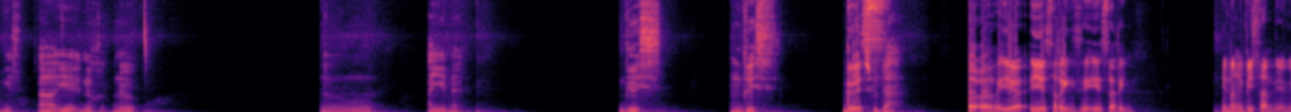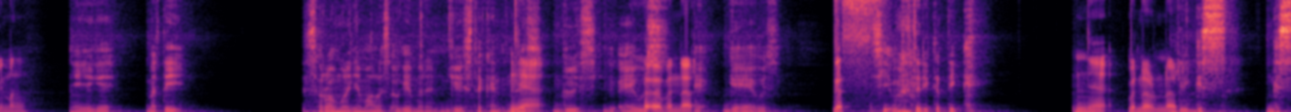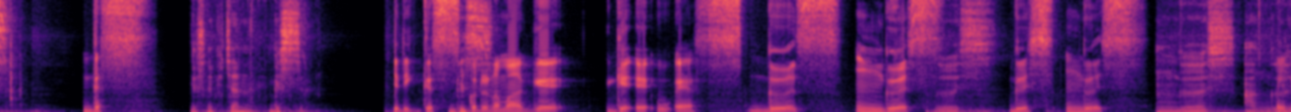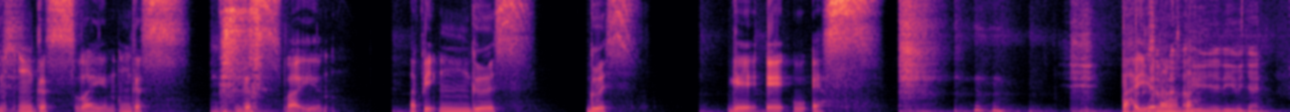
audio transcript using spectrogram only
Guys, ah iya nu nu nu ayeuna. Geus. Geus. Guys sudah. Oh, oh, iya iya sering sih iya sering. Minang pisan ya minang. Ya iya berarti seru mulanya males. Oke meren geus teh kan geus geus gitu eus Heeh, bener. Eh, ge eus ges. Si mana tadi ketik? Nya bener bener. Jadi geus geus ges. Geus nepi can geus jadi ges. Ges. kode nama G G E U S. Ges. Engges geus ges engges enggeus lain anggeus engges lain engges ges lain. Tapi engges ges G E U S tah iya tah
